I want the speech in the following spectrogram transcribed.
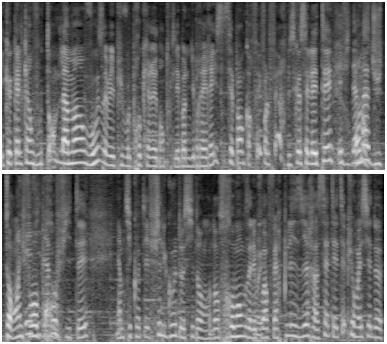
et que quelqu'un vous tende la main, vous avez pu vous le procurer dans toutes les bonnes librairies. Si c'est pas encore fait, il faut le faire, puisque c'est l'été. Évidemment. On a du temps, il faut Évidemment. en profiter. Il y a un petit côté feel good aussi dans, dans ce roman, vous allez Oui. pouvoir faire plaisir cet été. Puis on va essayer de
